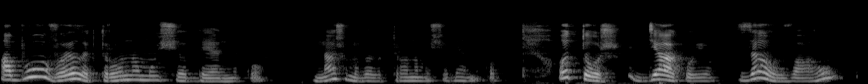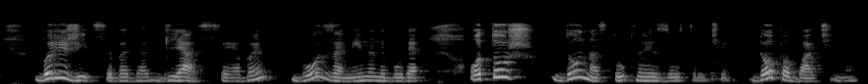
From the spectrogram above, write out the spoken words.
або в електронному щоденнику. В нашому в електронному щоденнику. Отож, дякую за увагу. Бережіть себе для себе, бо заміни не буде. Отож, до наступної зустрічі. До побачення!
